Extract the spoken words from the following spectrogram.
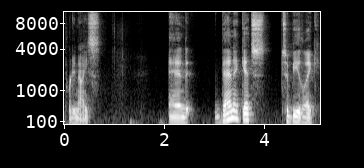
pretty nice. And then it gets to be like,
